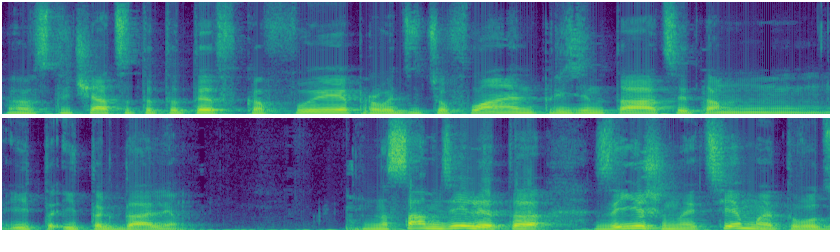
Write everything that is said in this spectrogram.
э, встречаться тет-а-тет в кафе, проводить офлайн презентации там и, и так далее. На самом деле это заезженная тема, это вот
